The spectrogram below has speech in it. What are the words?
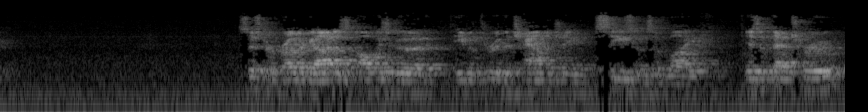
Sister brother, God is always good, even through the challenging seasons of life. Isn't that true?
